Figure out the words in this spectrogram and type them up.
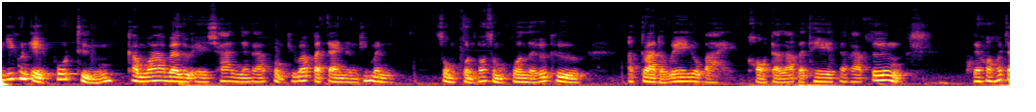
มื่อกี้คุณเอกพูดถึงคำว่า valuation นะครับ ผมคิดว่าปัจจัยหนึ่งที่มันส่งผลพอสมควรเลยก็คือ อัตราดอกเบี้ยนโยบายของแต่ละประเทศนะครับ ซึ่งในความเข้าใจ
